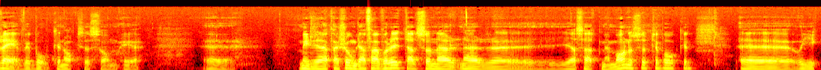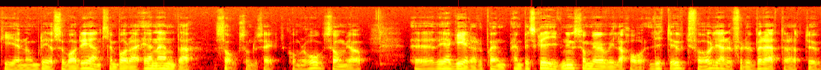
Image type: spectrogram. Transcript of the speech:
räv i boken också som är eh, min lilla personliga favorit. Alltså när, när eh, jag satt med manuset till boken eh, och gick igenom det så var det egentligen bara en enda sak som du säkert kommer ihåg som jag eh, reagerade på en, en beskrivning som jag ville ha lite utförligare för du berättar att du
